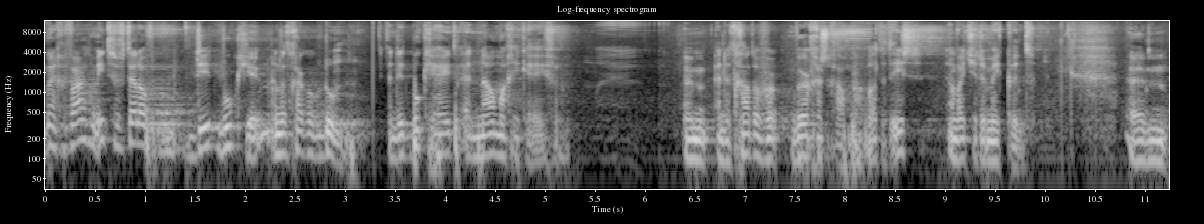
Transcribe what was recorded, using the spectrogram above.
ik ben gevraagd om iets te vertellen over dit boekje. En dat ga ik ook doen. En dit boekje heet En nou mag ik even. Um, en het gaat over burgerschap. Wat het is en wat je ermee kunt. Um,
